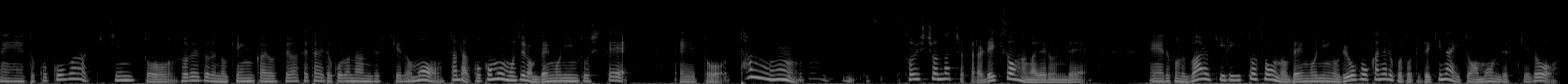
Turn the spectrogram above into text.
えー、とここはきちんとそれぞれの見解を知らせたいところなんですけどもただここももちろん弁護人として、えー、と多分そういう主張になっちゃったら歴相犯が出るんで、えー、とこのバルキリーとソウの弁護人を両方兼ねることってできないとは思うんですけど、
